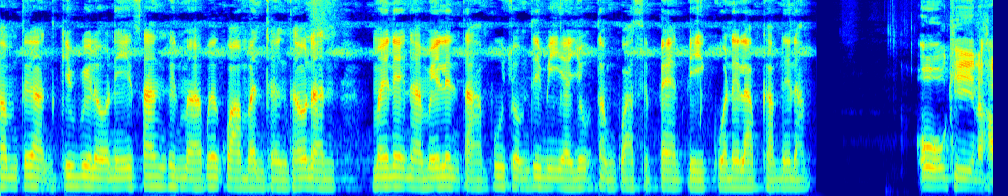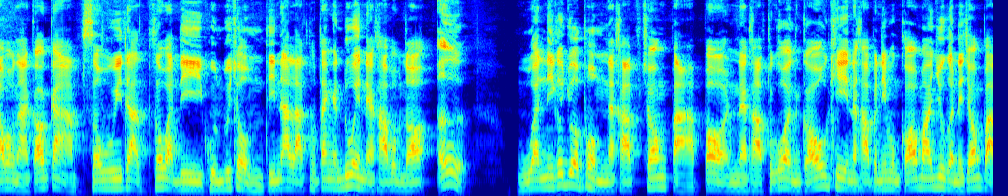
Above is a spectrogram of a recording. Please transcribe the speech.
คำเตือนคลิปวิดีโอนี้สร้างขึ้นมาเพื่อความบันเทิงเท่านั้น ไม่แนะนำให้เล่นตามผู้ชมที่มีอายุต่ำกว่า 18 ปีควรได้รับคำแนะนำโอเคนะครับผมนะก็กราบสวีดัสสวัสดีคุณผู้ชมที่น่ารักทุกท่านกันด้วยนะครับผมเนาะเออ วันนี้ก็อยู่กับผมนะครับ ช่องป่าปอนนะครับ ทุกคนก็โอเคนะครับวันนี้ผมก็มาอยู่กันในช่องป่า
